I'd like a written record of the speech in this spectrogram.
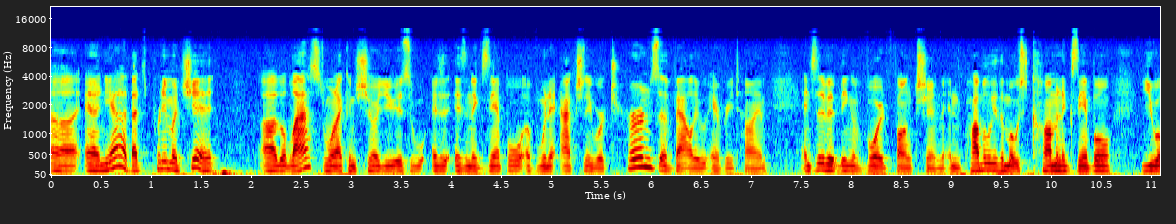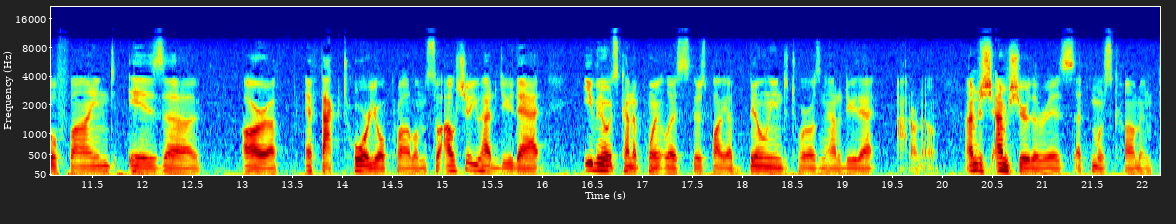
uh, and yeah, that's pretty much it. Uh, the last one I can show you is, is, is an example of when it actually returns a value every time instead of it being a void function. And probably the most common example you will find is uh, our uh, a factorial problem. So I'll show you how to do that. Even though it's kind of pointless, there's probably a billion tutorials on how to do that. I don't know. I'm just I'm sure there is. That's the most common.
